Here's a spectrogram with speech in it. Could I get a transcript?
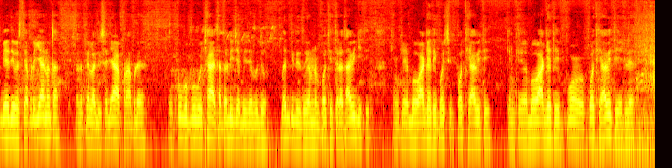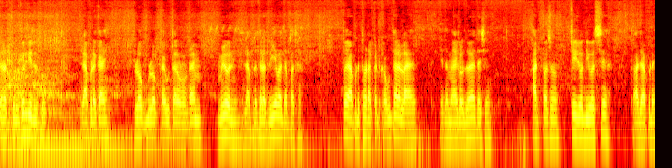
બે દિવસથી આપણે ગયા નહોતા. અને પહેલા દિવસે ગયા પણ આપણે ફૂગો ફૂગો છાયા હતા તો ડીજે બીજે બધું બંધ કરી દીધું. એમને પોથી તરત આવી ગઈ હતી. કેમ કે બહુ આગેથી પોથી પોથી આવી હતી. કેમ કે બહુ આગેથી પોથી આવી હતી એટલે તરત પૂરું કરી દીધું હતું. એટલે આપણે કાંઈ બ્લોક બ્લોક કાંઈ ઉતારવાનો ટાઈમ મળ્યો નહીં. એટલે આપણે તરત વી હતા પાછા. તોય આપણે થોડા કટકા ઉતારેલા એ તમે આગળ જોયા હતા છે આજ પાછો ત્રીજો દિવસ છે. તો આજે આપણે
